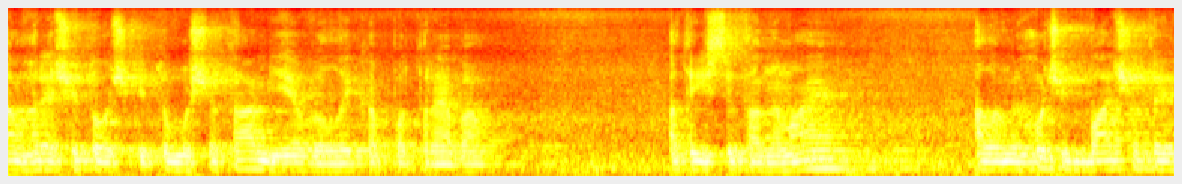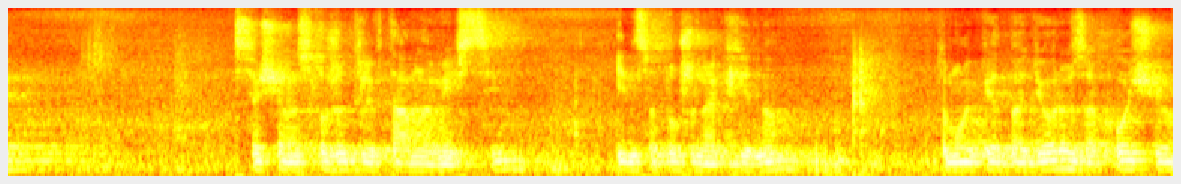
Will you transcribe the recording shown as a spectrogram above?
там гарячі точки, тому що там є велика потреба. Атеїстів там немає, але вони хочуть бачити священнослужителів там на місці, і це дуже необхідно. Тому я підбадьорю, захочу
